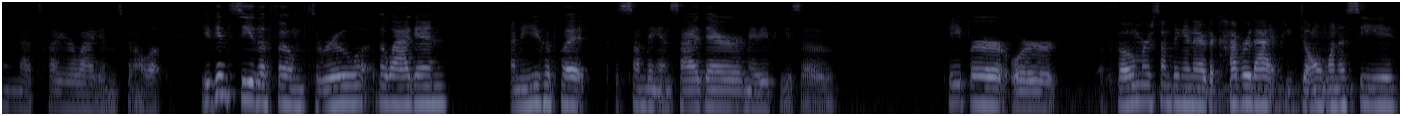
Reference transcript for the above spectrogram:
And that's how your wagon's going to look. You can see the foam through the wagon. I mean, you could put something inside there, maybe a piece of paper or foam or something in there to cover that if you don't want to see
